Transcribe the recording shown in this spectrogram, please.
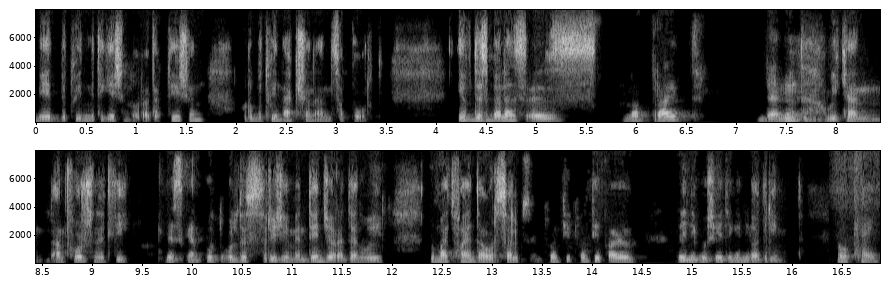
be it between mitigation or adaptation, or between action and support. If this balance is not right, then we can unfortunately this can put all this regime in danger and then we we might find ourselves in 2025 renegotiating a new agreement okay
